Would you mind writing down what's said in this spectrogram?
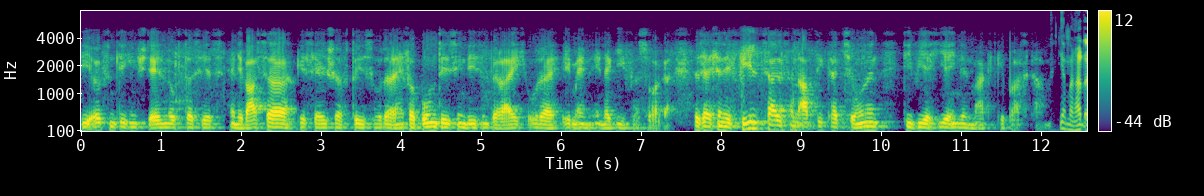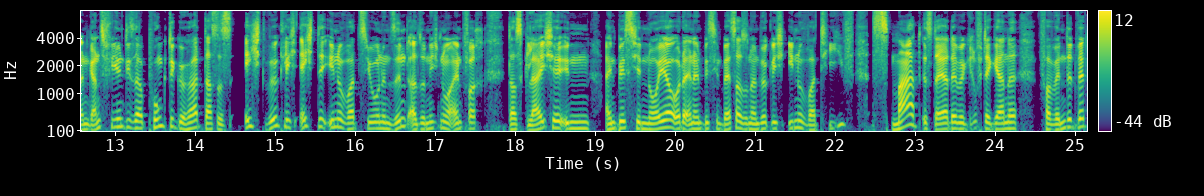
die öffentlichen Stellen, ob das jetzt eine Wassergesellschaft ist oder ein Verbund ist in diesem Bereich oder eben ein Energieversorger. Das heißt eine Vielzahl von Applikationen, die wir hier in den Markt gebracht haben. Ja, man hat an ganz vielen dieser Punkte gehört, dass es echt wirklich echte Innovationen sind, also nicht nur einfach das gleiche in ein bisschen neuer oder in ein bisschen besser, sondern wirklich innovativ. Smart ist da ja der Begriff, der gerne verwendet wird.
